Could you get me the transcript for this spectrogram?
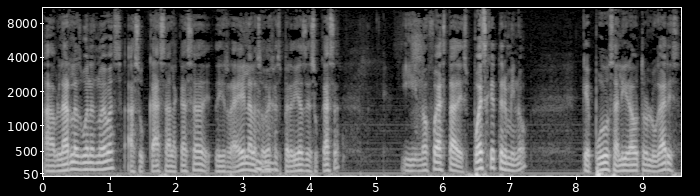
a hablar las buenas nuevas a su casa, a la casa de, de Israel, a las ovejas perdidas de su casa. Y no fue hasta después que terminó que pudo salir a otros lugares.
